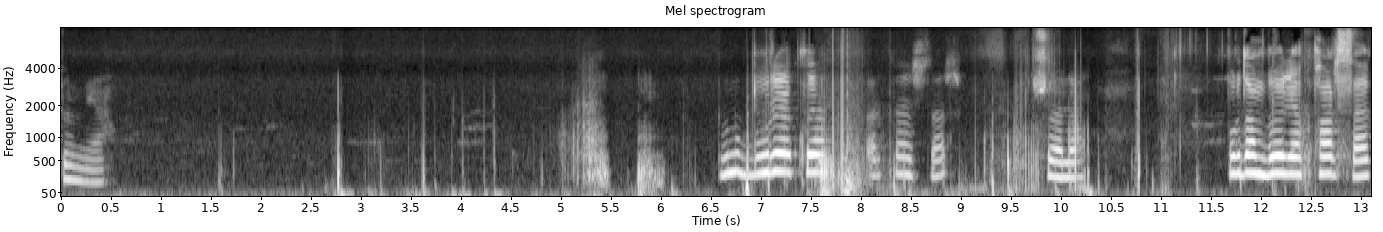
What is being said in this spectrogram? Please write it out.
durmuyor. Bunu buraya koyarsak arkadaşlar. Şöyle. Buradan böyle yaparsak.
